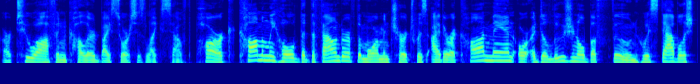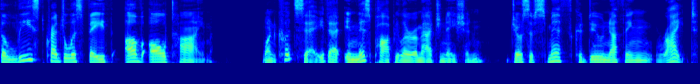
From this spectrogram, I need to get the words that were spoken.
are too often colored by sources like South Park, commonly hold that the founder of the Mormon church was either a con man or a delusional buffoon who established the least credulous faith of all time. One could say that in this popular imagination, Joseph Smith could do nothing right.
